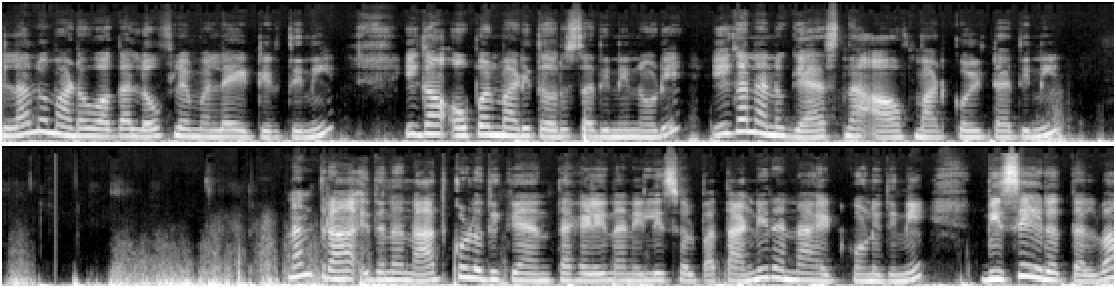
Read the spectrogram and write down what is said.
ಎಲ್ಲಾನು ಮಾಡೋವಾಗ ಲೋ ಫ್ಲೇಮಲ್ಲೇ ಇಟ್ಟಿರ್ತೀನಿ. ಈಗ ಓಪನ್ ಮಾಡಿ ತೋರಿಸ್ತಾ ಇದ್ದೀನಿ ನೋಡಿ. ಈಗ ನಾನು ಗ್ಯಾಸ್ನ ಆಫ್ ಮಾಡ್ಕೊಳ್ತಾ ಇದ್ದೀನಿ ನಂತರ ಇದನ್ನು ನಾದ್ಕೊಳ್ಳೋದಕ್ಕೆ ಅಂತ ಹೇಳಿ ನಾನು ಇಲ್ಲಿ ಸ್ವಲ್ಪ ತಣ್ಣೀರನ್ನು ಇಟ್ಕೊಂಡಿದ್ದೀನಿ ಬಿಸಿ ಇರುತ್ತಲ್ವಾ?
